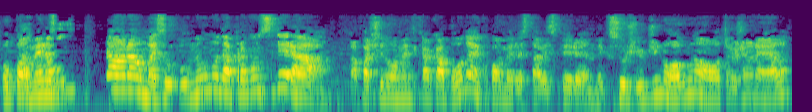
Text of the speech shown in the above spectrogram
O Palmeiras. Tá não, não, mas o não, não dá para considerar. A partir do momento que acabou, não é que o Palmeiras estava esperando, é que surgiu de novo na outra janela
